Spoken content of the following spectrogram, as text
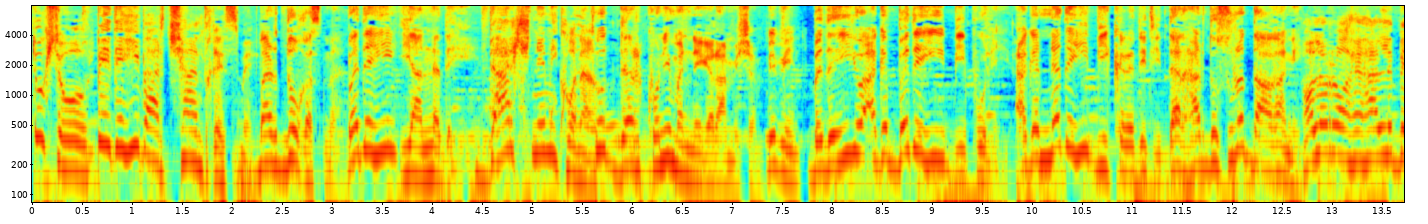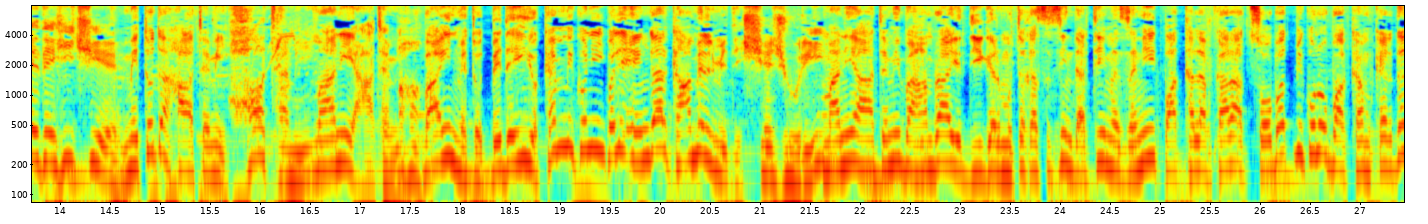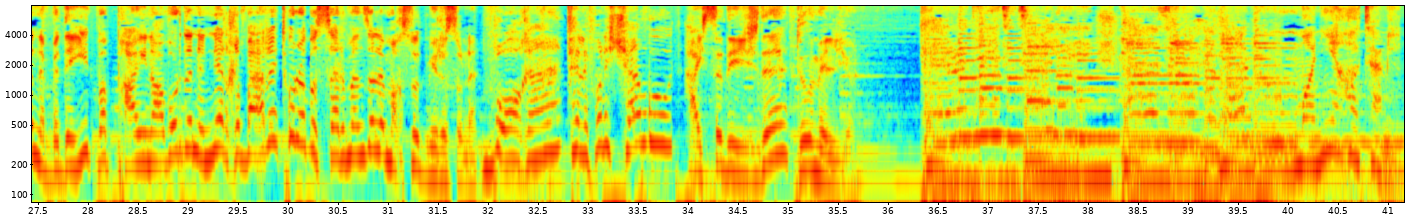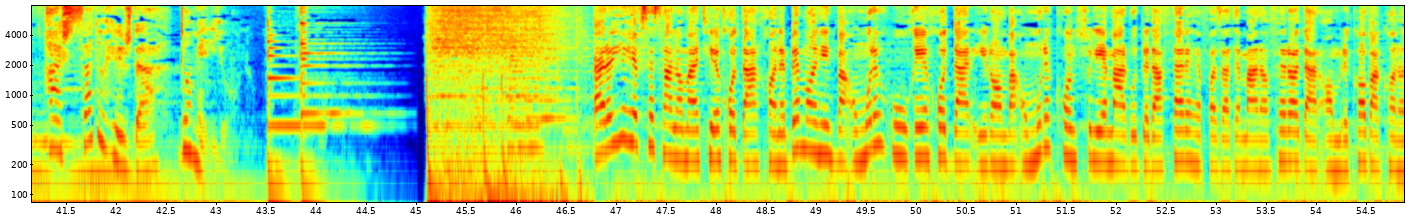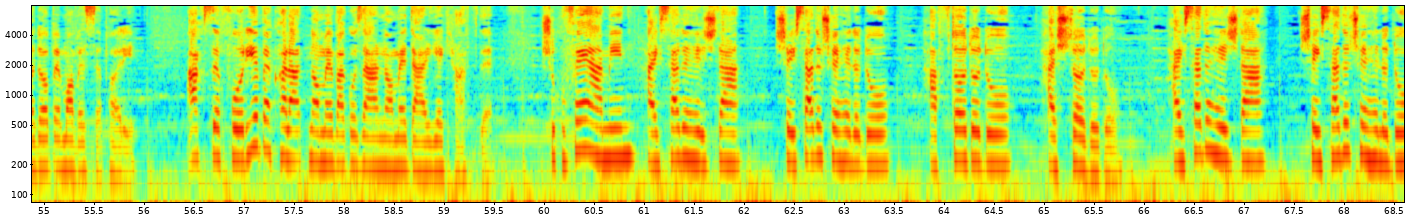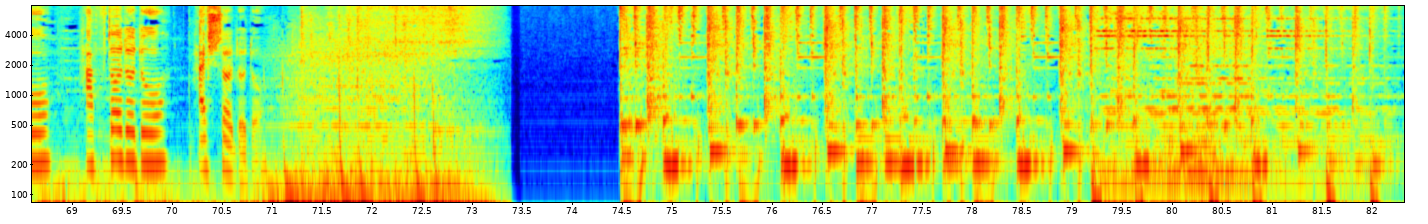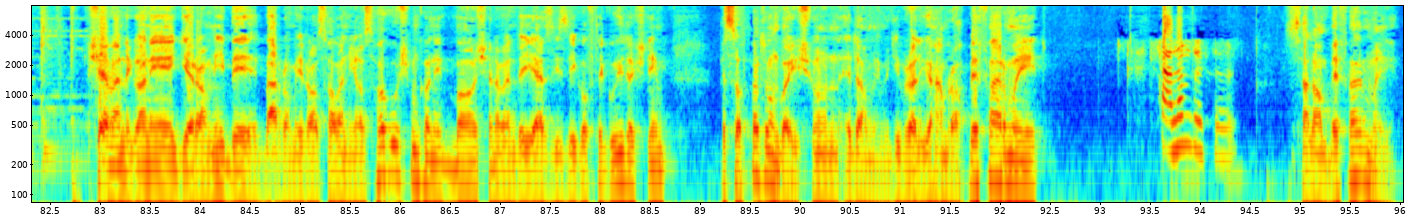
دکتر بدهی بر چند قسمه؟ بر دو قسمه. بدهی یا ندهی؟ درک نمی کنم. تو درک کنی من نگران میشم. ببین بدهی و اگه بدهی بی پولی اگه ندهی بی کردیتی در هر دو صورت داغانی. حالا راه حل بدهی چیه؟ متد حاتمی. حاتمی؟ معنی حاتمی. آها. با این متد بدهی رو کم می‌کنی ولی انگار کامل میدی. چجوری؟ معنی حاتمی به همراه دیگر متخصصین در تیم زنید با طلبکارات صحبت می‌کنه و با کم کردن بدهی و پایین آوردن نرخ بهره تو رو به سرمنزل مقصود میرسونه. واقعا؟ تلفنش چند بود؟ 818 دو میلیون. مانی حاتمی 818 دو میلیون. برای حفظ سلامتی خود در خانه بمانید و امور حقوقی خود در ایران و امور کنسولی مربوط به دفتر حفاظت منافع را در آمریکا و کانادا به ما بسپارید. عقص فوری وکالتنامه و گذرنامه در یک هفته. شکوفه امین 818 642 72 82 818 642 72 82 شنوندگان گرامی به برنامه رازها و نیازها گوش می‌کنید. با شنونده عزیزی گفته گویی داشتیم. به صحبتون با ایشون ادامه میدیم. رادیو همراه بفرمایید. سلام دکتر. سلام بفرمایید.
